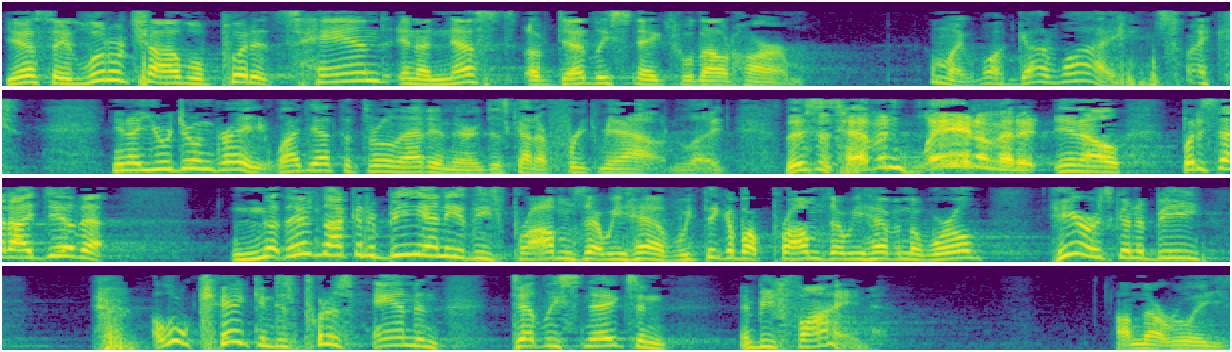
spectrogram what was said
Yes, a little child will put its hand in a nest of deadly snakes without harm. I'm like, well, God, why? It's like, you know, you were doing great. Why'd you have to throw that in there and just kind of freak me out? Like, this is heaven? Wait a minute, you know. But it's that idea that no, there's not going to be any of these problems that we have. We think about problems that we have in the world. Here it's going to be a little kid can just put his hand in deadly snakes and, and be fine. I'm not really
